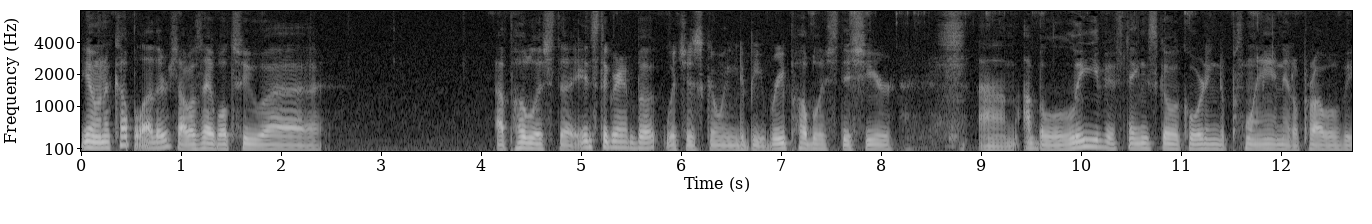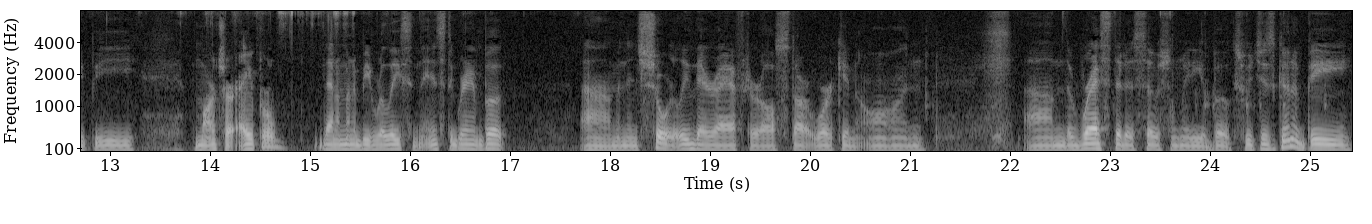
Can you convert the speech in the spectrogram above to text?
you know, and a couple others. I was able to uh, I published the Instagram book, which is going to be republished this year. Um, I believe if things go according to plan, it'll probably be March or April that I'm going to be releasing the Instagram book. Um, and then shortly thereafter, I'll start working on um, the rest of the social media books, which is going to be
